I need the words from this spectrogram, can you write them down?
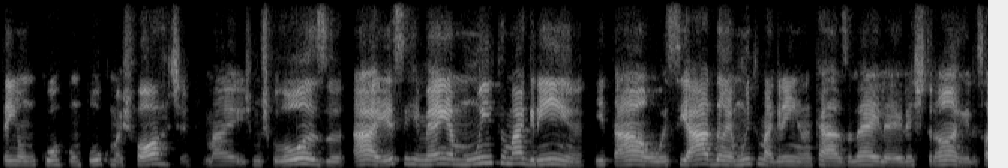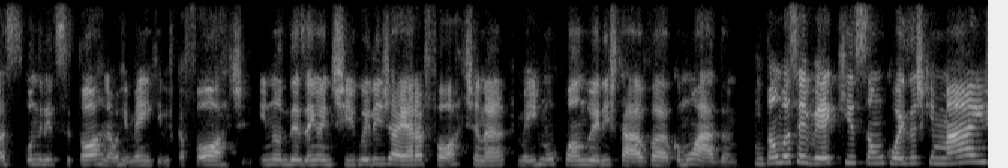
tenha um corpo um pouco mais forte, mais musculoso. Ah, esse He-Man é muito magrinho e tal, esse Adam é muito magrinho, na casa, né, ele é, ele é estranho, ele só quando ele se torna o He-Man que ele fica forte. E no desenho antigo ele já era forte, né, mesmo quando ele estava como Adam. Então você vê que são coisas que mais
